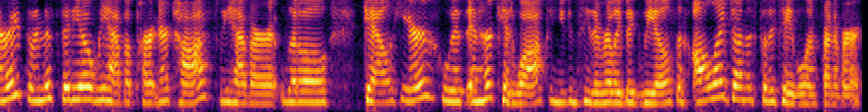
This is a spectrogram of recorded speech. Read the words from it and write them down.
All right, so in this video, we have a partner toss. We have our little gal here who is in her KidWalk, and you can see the really big wheels, and all I've done is put a table in front of her.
